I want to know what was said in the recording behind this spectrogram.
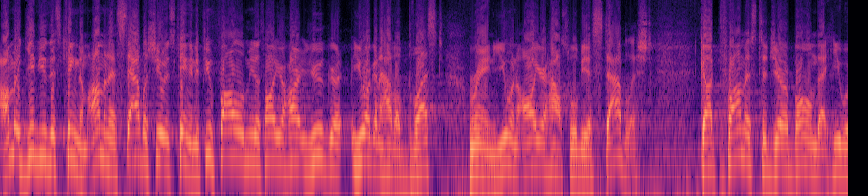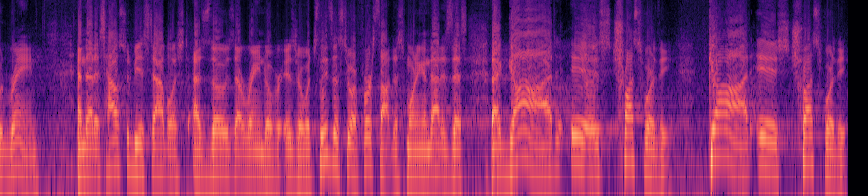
I'm going to give you this kingdom. I'm going to establish you as king. And if you follow me with all your heart, you, you are going to have a blessed reign. You and all your house will be established. God promised to Jeroboam that he would reign and that his house would be established as those that reigned over Israel. Which leads us to our first thought this morning, and that is this that God is trustworthy. God is trustworthy.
